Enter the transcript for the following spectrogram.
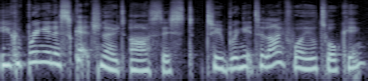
you could bring in a sketchnote artist to bring it to life while you're talking.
